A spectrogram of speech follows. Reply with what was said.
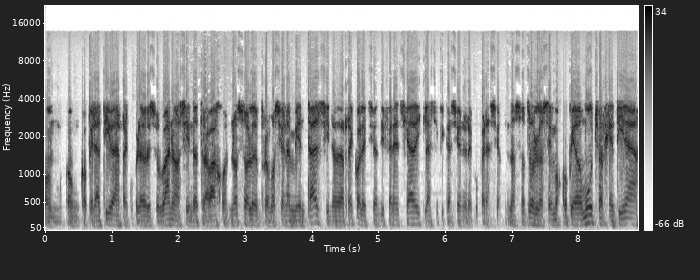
con, cooperativas de recuperadores urbanos haciendo trabajos no solo de promoción ambiental, sino de recolección diferenciada y clasificación y recuperación. Nosotros los hemos copiado mucho, Argentina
